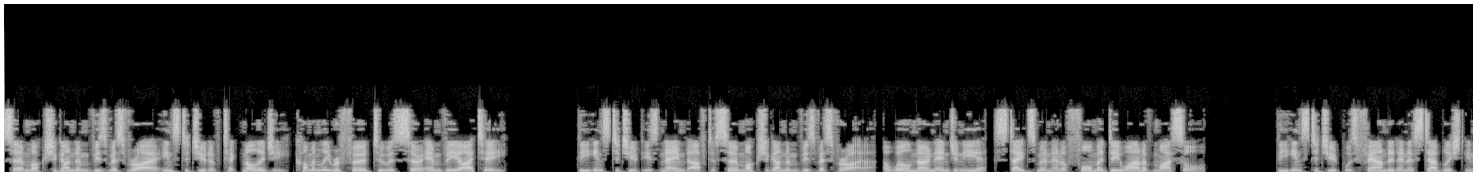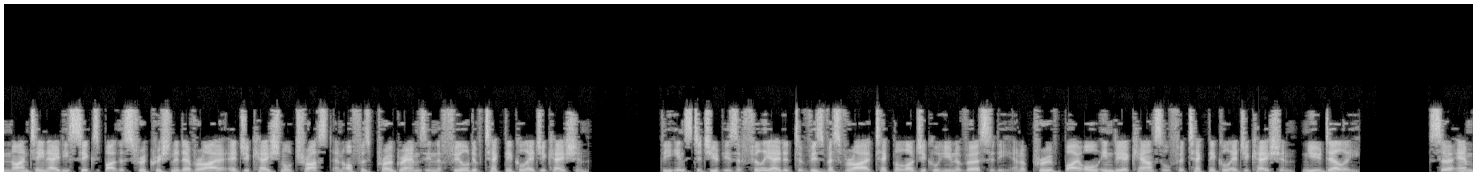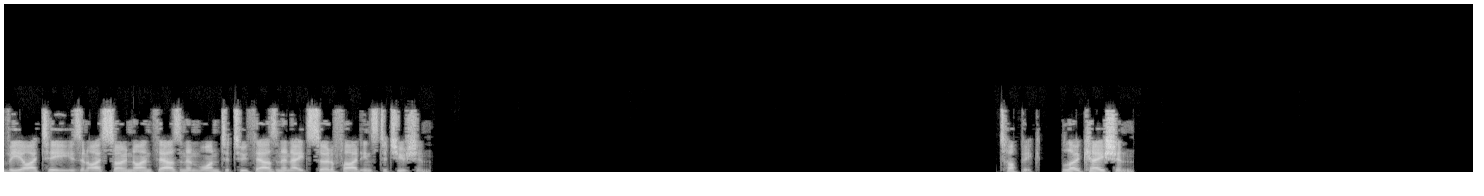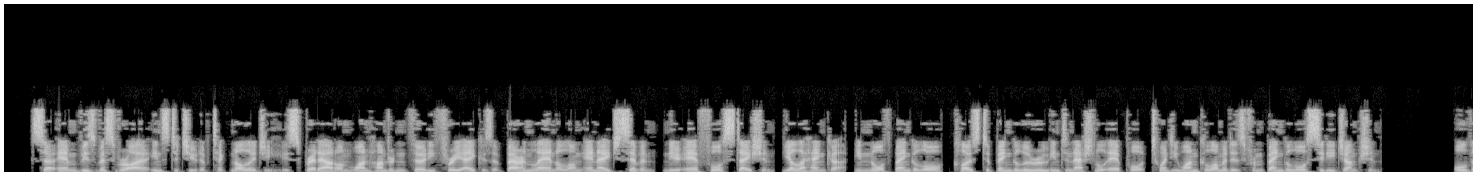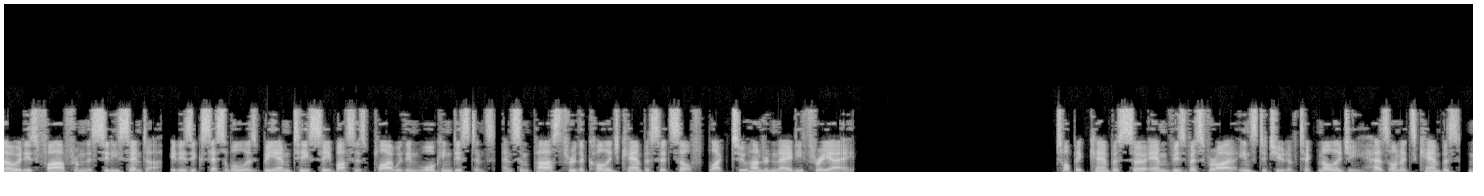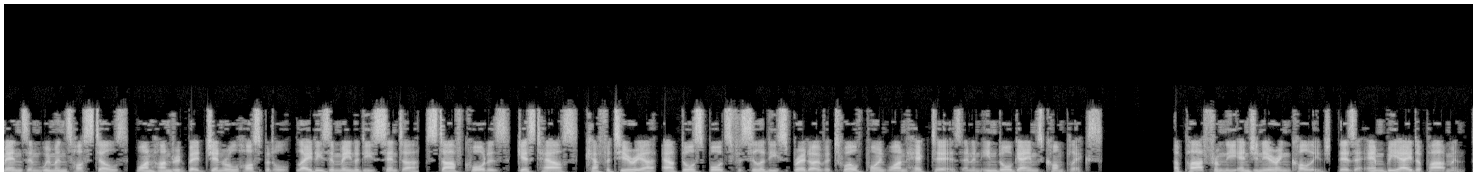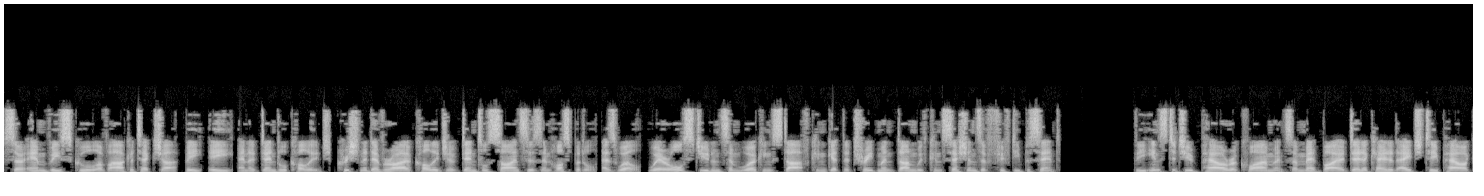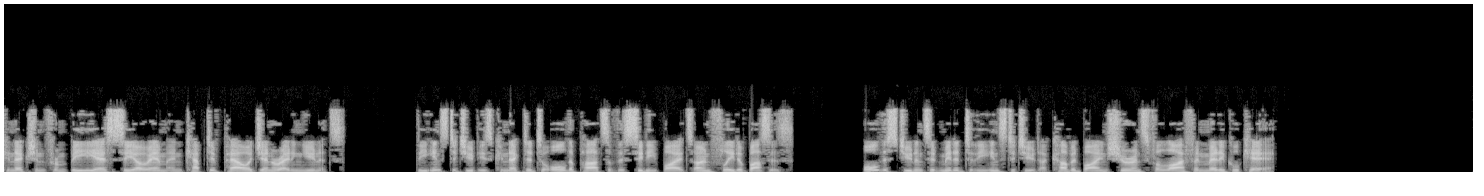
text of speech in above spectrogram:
Sir Mokshagundam Visvesvaraya Institute of Technology commonly referred to as Sir MVIT. The institute is named after Sir Mokshagundam Visvesvaraya, a well-known engineer, statesman and a former Diwan of Mysore. The institute was founded and established in 1986 by the Sri Krishnadevaraya Educational Trust and offers programs in the field of technical education. The institute is affiliated to Visvesvaraya Technological University and approved by All India Council for Technical Education, New Delhi. Sir MVIT is an ISO 9001-2008 certified institution. Location Sir M. Visvesvaraya Institute of Technology is spread out on 133 acres of barren land along NH7, near Air Force Station, Yelahanka, in North Bangalore, close to Bengaluru International Airport 21 km from Bangalore City Junction. Although it is far from the city centre, it is accessible as BMTC buses ply within walking distance, and some pass through the college campus itself, like 283A. Topic campus Sir M. Visvesvaraya Institute of Technology has on its campus, men's and women's hostels, 100-bed general hospital, ladies' amenities centre, staff quarters, guest house, cafeteria, outdoor sports facility spread over 12.1 hectares and an indoor games complex. Apart from the engineering college, there's a MBA department, Sir M.V. School of Architecture B.E. and a dental college Krishnadevaraya College of Dental Sciences and Hospital as well, where all students and working staff can get the treatment done with concessions of 50%. The institute power requirements are met by a dedicated HT power connection from BESCOM and captive power generating units. The institute is connected to all the parts of the city by its own fleet of buses. All the students admitted to the institute are covered by insurance for life and medical care.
